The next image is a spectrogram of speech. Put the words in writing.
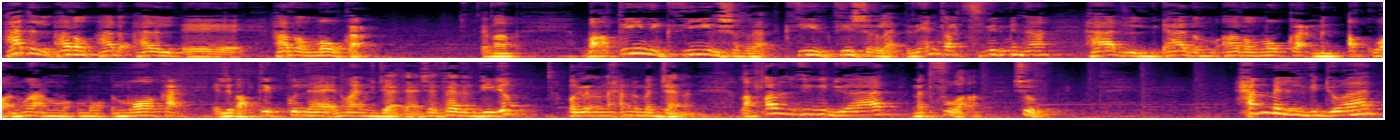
هذا ال هذا ال هذا هذا ال إيه هذا الموقع. تمام؟ بعطيني كثير شغلات كثير كثير شغلات إذا أنت راح تستفيد منها هذا هذا هذا الموقع من أقوى أنواع المواقع اللي بعطيك كل هاي أنواع الفيديوهات. يعني شايف هذا الفيديو؟ بقدر أنا أحمله مجانا. لاحظت انه في فيديوهات مدفوعة. شوف حمل الفيديوهات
